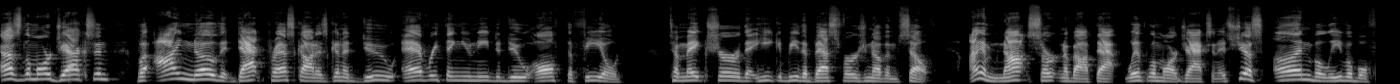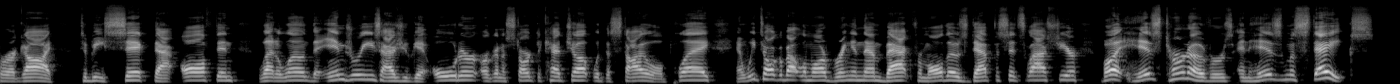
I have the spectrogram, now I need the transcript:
as Lamar Jackson, but I know that Dak Prescott is going to do everything you need to do off the field to make sure that he could be the best version of himself. I am not certain about that with Lamar Jackson. It's just unbelievable for a guy to be sick that often, let alone the injuries as you get older are going to start to catch up with the style of play. And we talk about Lamar bringing them back from all those deficits last year, but his turnovers and his mistakes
